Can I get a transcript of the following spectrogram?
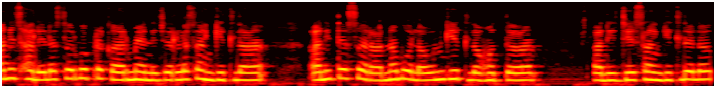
आणि झालेला सर्व प्रकार मॅनेजरला सांगितला आणि त्या सरांना बोलावून घेतलं होतं. आणि जे सांगितलेलं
